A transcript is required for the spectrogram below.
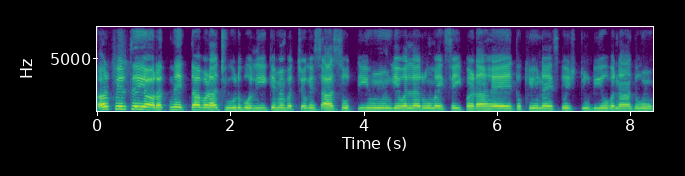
और फिर से ये औरत ने इतना बड़ा झूठ बोली कि मैं बच्चों के साथ सोती हूँ, ये वाला रूम ऐसे ही पड़ा है तो क्यों ना इसको स्टूडियो बना दूँ?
